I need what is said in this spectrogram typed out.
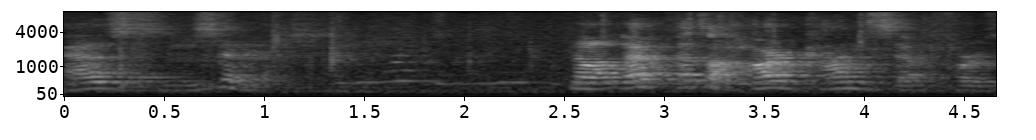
as sinners. Now, that, that's a hard concept for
